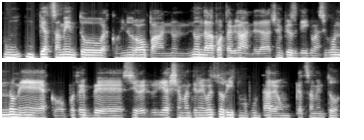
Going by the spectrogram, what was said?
Un, un, piazzamento ecco, in Europa, non, non, dalla porta grande, dalla Champions League, ma secondo me ecco, potrebbe, se riesce a mantenere questo ritmo, puntare a un piazzamento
